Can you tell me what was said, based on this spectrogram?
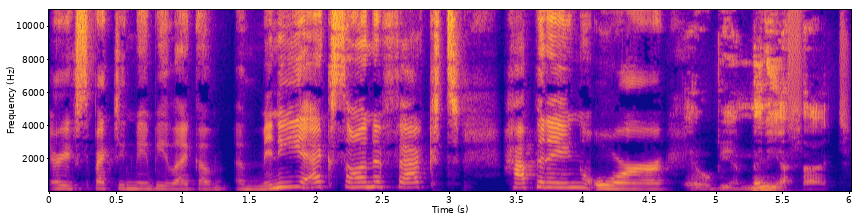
are you expecting maybe like a, a mini Exxon effect? Happening or it will be a mini effect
